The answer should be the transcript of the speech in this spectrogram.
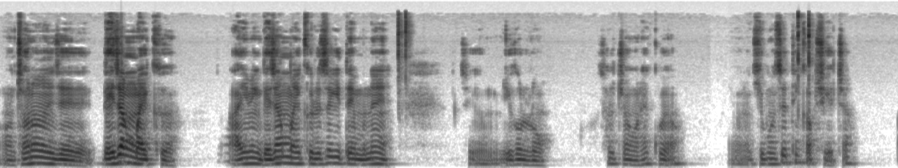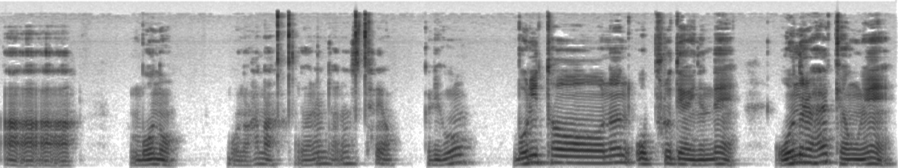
어, 저는 이제 내장 마이크 아이맥 내장 마이크를 쓰기 때문에 지금 이걸로 설정을 했고요. 이거는 기본 세팅 값이겠죠. 아, 아, 아, 아. 모노. 모노 하나. 이거는 저는 스테레오. 그리고 모니터는 오프로 되어 있는데 온을 할 경우에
